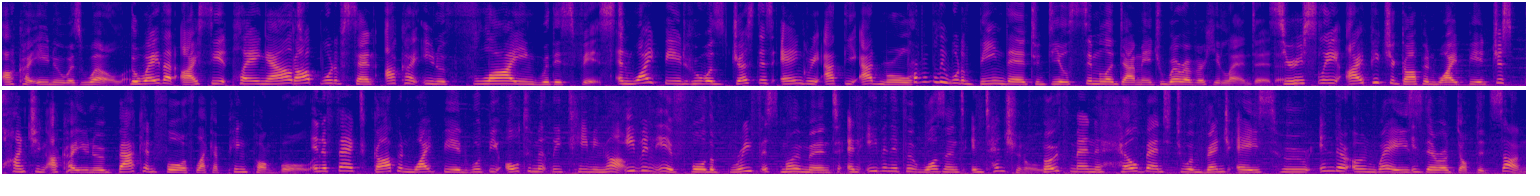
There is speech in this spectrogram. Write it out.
Akainu as well. The way that I see it playing out, Garp would have sent Akainu flying with his fist. And Whitebeard, who was just as angry at the Admiral, probably would have been there to deal similar damage wherever he landed. Seriously, I picture Garp and Whitebeard just punching Akainu back and forth like a ping pong ball. In effect, Garp and Whitebeard would be ultimately teaming up, even if for the briefest moment, and even if it wasn't intentional. Both men hell-bent to avenge Ace, who, in their own ways, is their adopted son.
